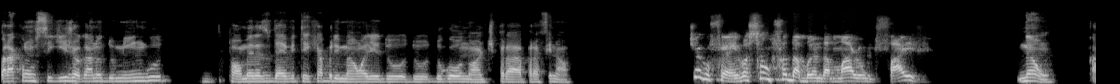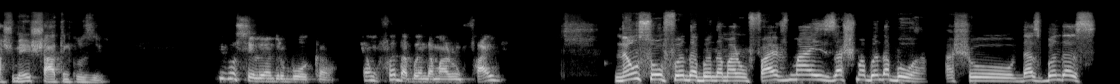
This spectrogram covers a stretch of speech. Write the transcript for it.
para conseguir jogar no domingo, Palmeiras deve ter que abrir mão ali do, do, do Gol Norte para a final. Tiago Ferri, você é um fã da banda Maroon 5? Não, acho meio chato, inclusive. E você, Leandro Boca, é um fã da banda Maroon 5? Não sou fã da banda Maroon 5, mas acho uma banda boa. Acho das bandas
